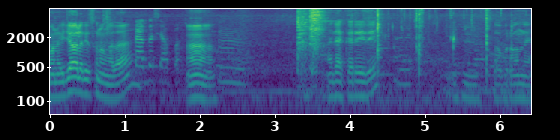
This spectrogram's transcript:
మన విజయవాడలో తీసుకున్నాం కదా. అదే కర్రీ ఇది. సూపర్గా ఉంది.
